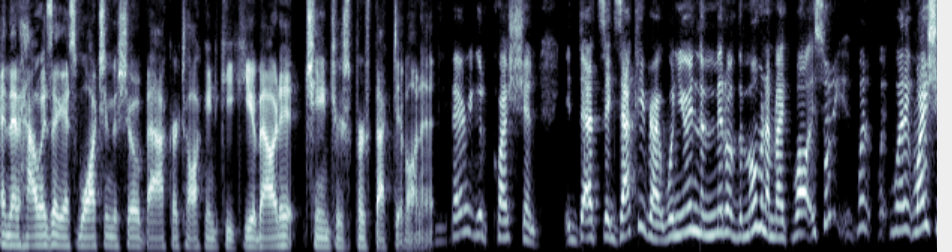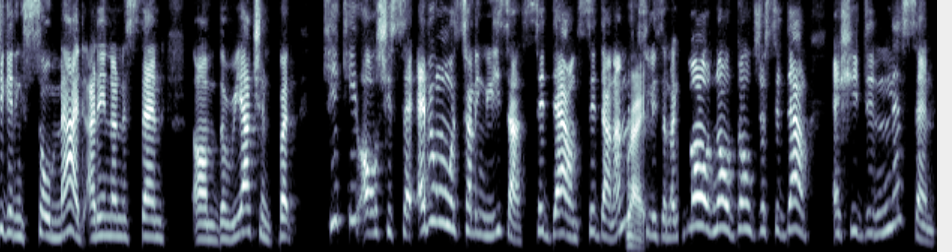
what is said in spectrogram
And then how is, I guess, watching the show back or talking to Kiki about it change your perspective on it? Very good question. That's exactly right. When you're in the middle of the moment, I'm like, well, it's only, what, what, why is she getting so mad? I didn't understand um, the reaction. But Kiki, all she said, everyone was telling Lisa, sit down, sit down. I'm not right. Lisa. I'm like, no, no, don't just sit down. And she didn't listen.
